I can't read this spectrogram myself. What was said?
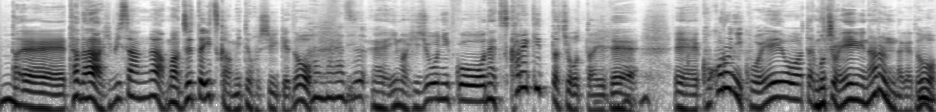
うんうん。たえーただ日比さんが、まあ、絶対いつかは見てほしいけど、必ず。えー今非常にこうね疲れ切った状態で、えー心にこう栄養を与えもちろん栄養になるんだけど、うんうん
